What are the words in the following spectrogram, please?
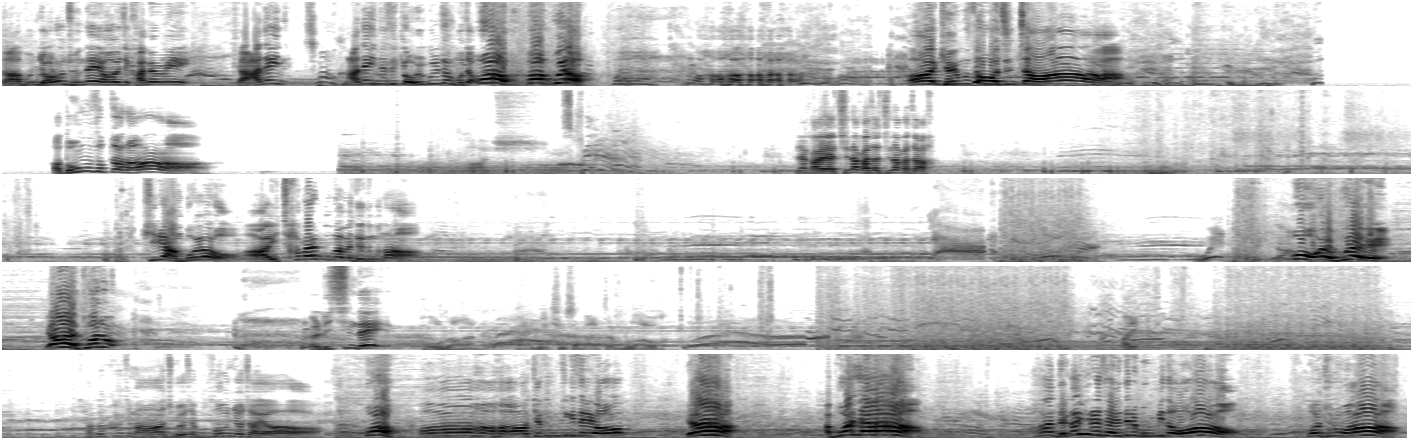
자 문 열어줬네요 이제 감염이 야 안에 있 안에 있는 새끼 얼굴 좀 보자. 오! 아 뭐야? 아, 개 무서워 진짜. 아, 너무 무섭잖아. 아이씨. 그냥 가야 지나가자, 지나가자. 길이 안 보여. 아, 이 차 밟고 가면 되는구나. 뭐야 얘? 야, 도와줘. 야, 리치인데? Hold on. That witch is about to blow. 아니. 자극하지 마. 저 여자 무서운 여자야. 어! 아, 계속 움직이세요. 야! 아, 뭐하냐? 아, 내가 이래서 애들을 못 믿어. 와.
